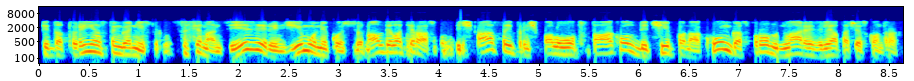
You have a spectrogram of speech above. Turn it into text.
pe datorie în stânga Nistrului, să finanțeze regimul neconstituțional de la Tiraspol. Deci asta e principalul obstacol de ce până acum Gazprom n-a reziliat acest contract.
